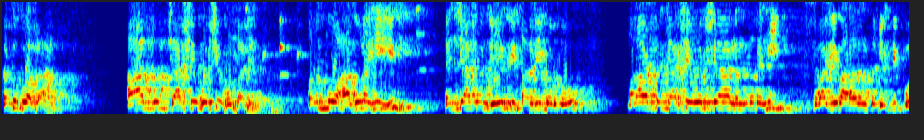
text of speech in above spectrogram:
कर्तृत्वाचा आज चारशे वर्षे होत आले. परंतु अजूनही त्यांची आपण जयंती साजरी करतो. मला वाटतं चारशे वर्षानंतरही शिवाजी महाराजांचं व्यक्तित्व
